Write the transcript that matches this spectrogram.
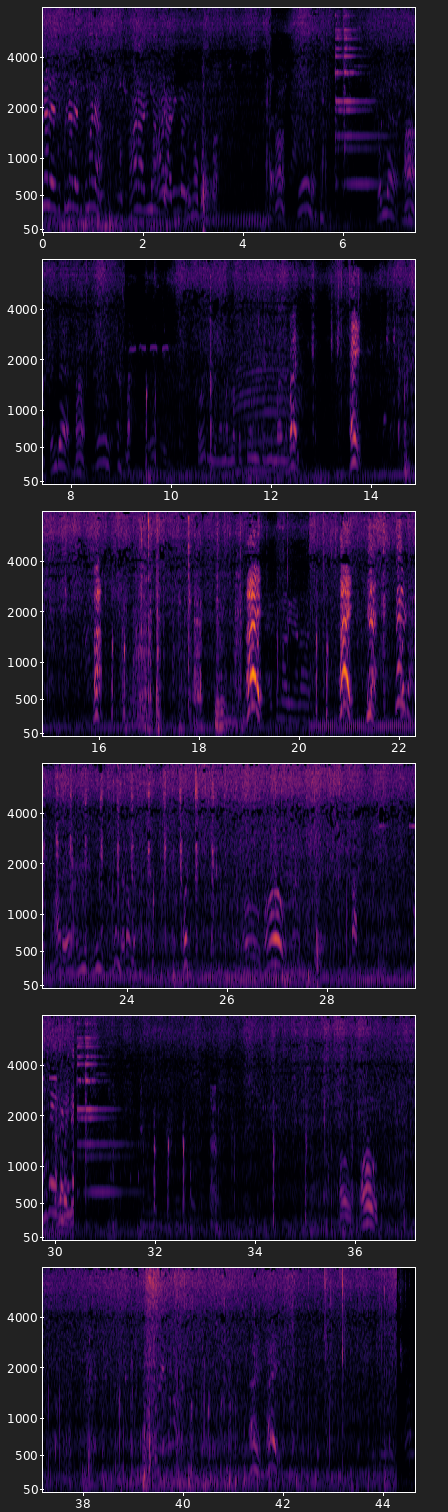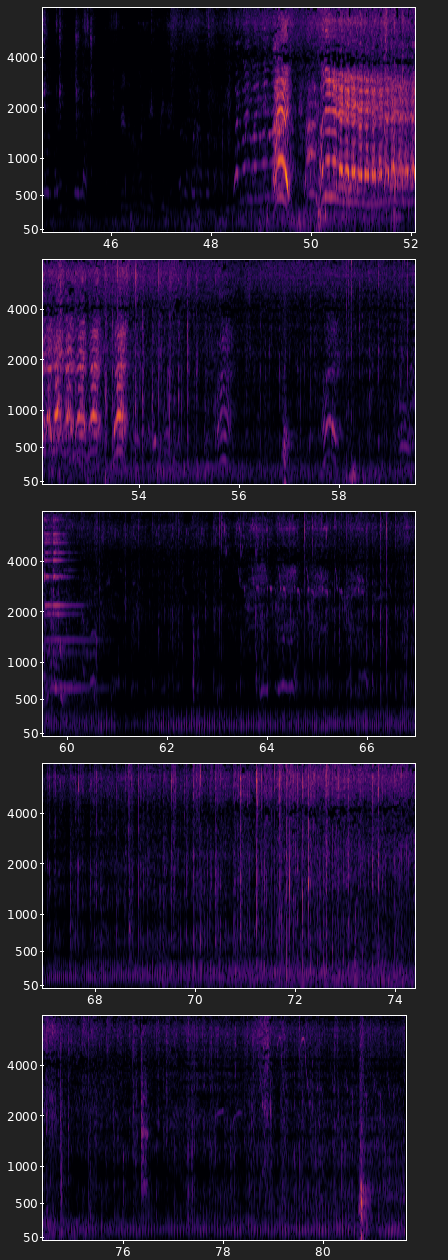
பின்னால எது பின்னால எது குமாரா. ஆறு அதிகமா ஆறு அதிகமா அதிகமா போடுப்பா ஆ. மூணு. ஒன்று ஆ. ரெண்டு. ஆ. மூணு. கவுரி நம்ம எல்லாம் Oh. Hey, hey.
